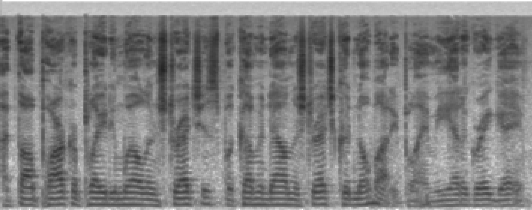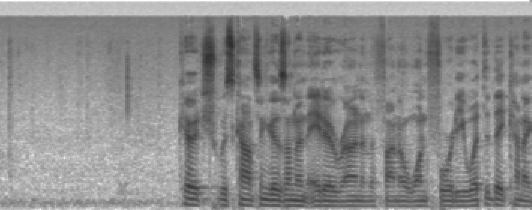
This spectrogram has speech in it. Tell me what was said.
I thought Parker played him well in stretches, but coming down the stretch, could nobody play him. He had a great game. Coach, Wisconsin goes on an 8-0 run in the final 140. What did they kind of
